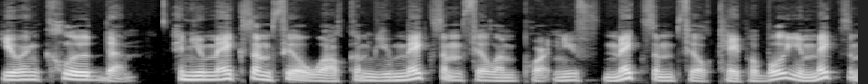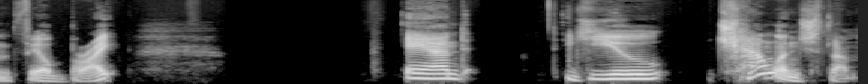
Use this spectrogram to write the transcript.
You include them and you make them feel welcome. You make them feel important. You make them feel capable. You make them feel bright. And you challenge them.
